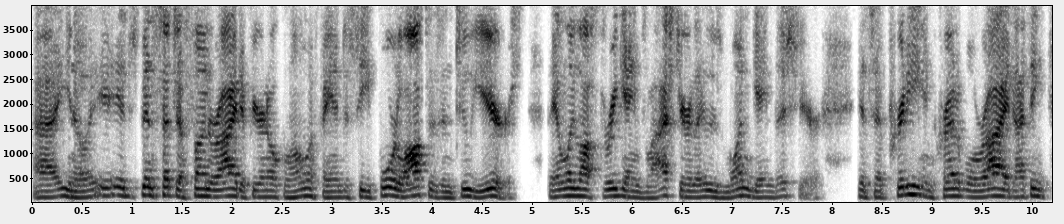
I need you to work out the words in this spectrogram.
Uh, you know, it, has been such a fun ride if you're an Oklahoma fan to see four losses in two years. They only lost three games last year. They lose one game this year. It's a pretty incredible ride. I think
